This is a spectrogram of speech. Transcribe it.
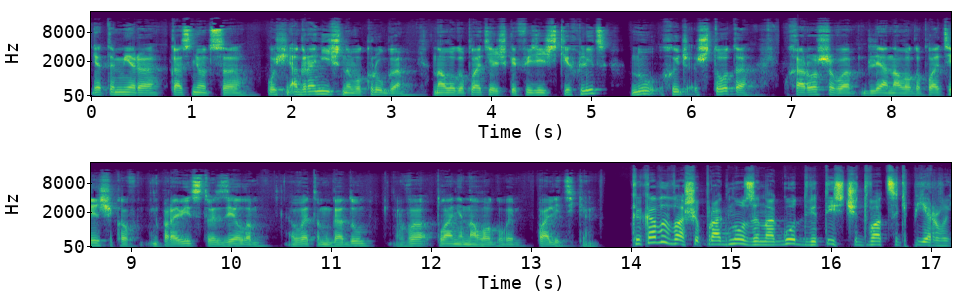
эта мера коснется очень ограниченного круга налогоплательщиков физических лиц, ну, хоть что-то хорошего для налогоплательщиков правительство сделало в этом году в плане налоговой политики. Каковы ваши прогнозы на год 2021?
